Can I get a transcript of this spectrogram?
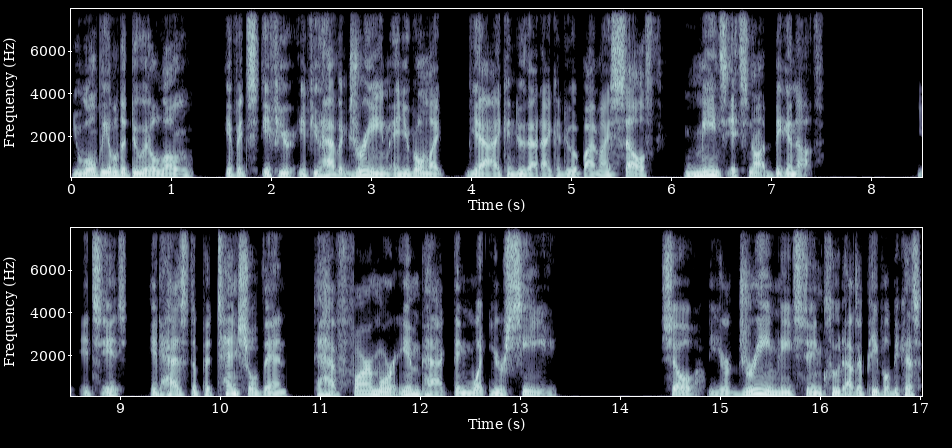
You won't be able to do it alone. If it's, if you, if you have a dream and you're going like, yeah, I can do that. I can do it by myself means it's not big enough. It's, it's, it has the potential then to have far more impact than what you're seeing. So your dream needs to include other people because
